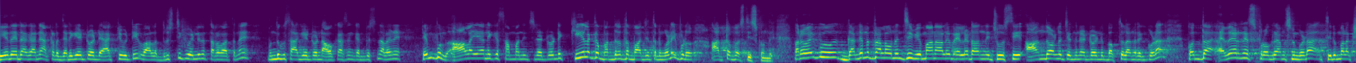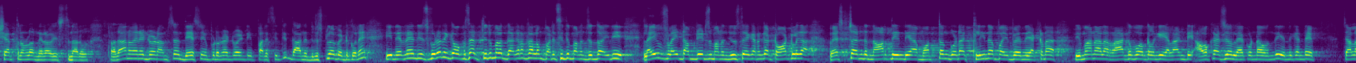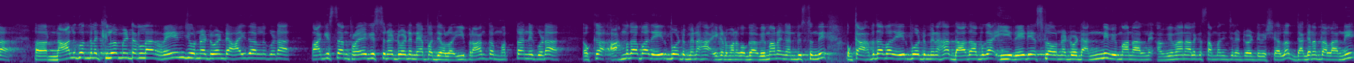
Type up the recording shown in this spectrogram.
ఏదైనా కానీ అక్కడ జరిగేటువంటి యాక్టివిటీ వాళ్ళ దృష్టికి వెళ్ళిన తర్వాతనే ముందుకు సాగేటువంటి అవకాశం కనిపిస్తుంది. అలానే టెంపుల్ ఆలయానికి సంబంధించినటువంటి కీలక భద్రత బాధ్యతను కూడా ఇప్పుడు ఆక్టోపస్ తీసుకుంది. మరోవైపు గగనతలం నుంచి విమానాలు వెళ్ళడాన్ని చూసి ఆందోళన చెందినటువంటి భక్తులందరికీ కూడా కొంత అవేర్నెస్ ప్రోగ్రామ్స్ను కూడా తిరుమల క్షేత్రంలో నిర్వహిస్తున్నారు. ప్రధానమైనటువంటి అంశం దేశం ఇప్పుడు ఉన్నటువంటి పరిస్థితి దాన్ని దృష్టిలో పెట్టుకుని ఈ నిర్ణయం తీసుకున్నారు. ఇంకా ఒకసారి తిరుమల గగనతలం పరిస్థితి మనం చూద్దాం. ఇది లైవ్ ఫ్లైట్ అప్డేట్స్ మనం చూస్తే కనుక టోటల్గా వెస్ట్ అండ్ నార్త్ ఇండియా మొత్తం కూడా క్లీనప్ అయిపోయింది. ఎక్కడ విమానాల రాకపోకలకి ఎలాంటి అవకాశం లేకుండా ఉంది. ఎందుకంటే చాలా నాలుగు వందల కిలోమీటర్ల రేంజ్ ఉన్నటువంటి ఆయుధాలను కూడా పాకిస్తాన్ ప్రయోగిస్తున్నటువంటి నేపథ్యంలో ఈ ప్రాంతం మొత్తాన్ని కూడా ఒక అహ్మదాబాద్ ఎయిర్పోర్ట్ మినహా ఇక్కడ మనకు ఒక విమానం కనిపిస్తుంది. ఒక అహ్మదాబాద్ ఎయిర్పోర్ట్ మినహా దాదాపుగా ఈ రేడియస్లో ఉన్నటువంటి అన్ని విమానాలని విమానాలకు సంబంధించినటువంటి విషయాల్లో గగనతలాన్ని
